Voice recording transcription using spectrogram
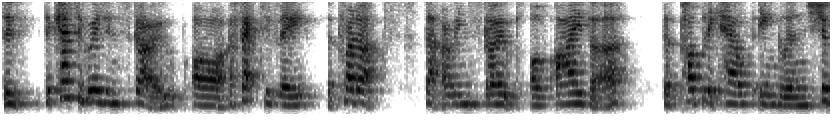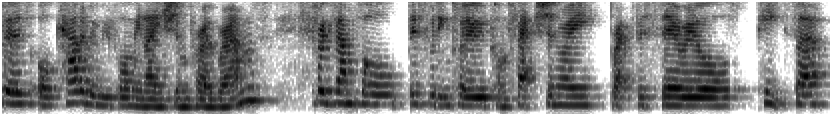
So the categories in scope are effectively the products that are in scope of either the Public Health England sugars or calorie reformulation programs. For example, this would include confectionery, breakfast cereals, pizza,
